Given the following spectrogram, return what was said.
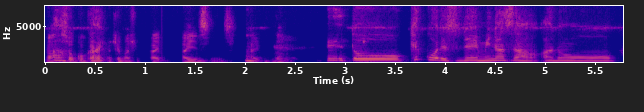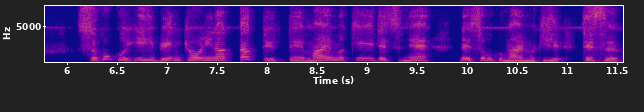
まあ、そこから始めましょう。はい、はい、はい、どうぞ。えっ、と、結構ですね、皆さん、あのーすごくいい勉強になったって言って前向きですね。ですごく前向き です。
